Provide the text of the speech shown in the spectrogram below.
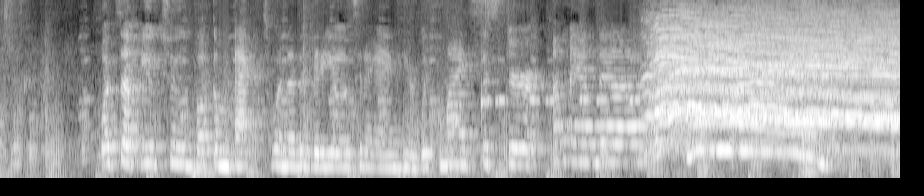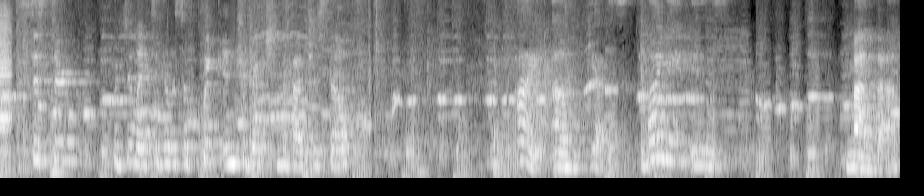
What's up YouTube? Welcome back to another video. Today I am here with my sister Amanda. sister, would you like to give us a quick introduction about yourself? Hi, um, yes, my name is, Manda.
